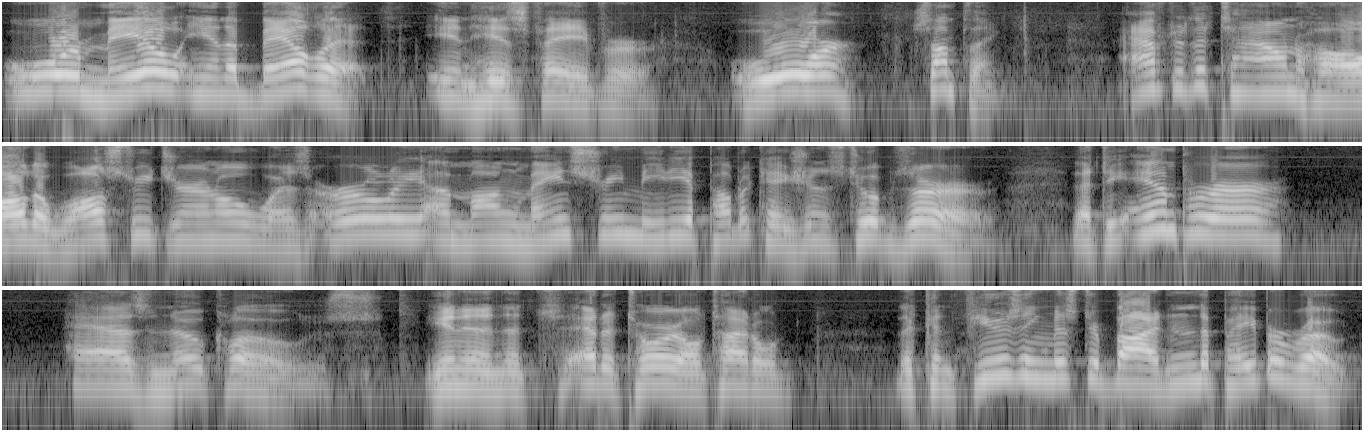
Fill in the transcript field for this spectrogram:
or mail in a ballot in his favor, or something. After the town hall, the Wall Street Journal was early among mainstream media publications to observe that the emperor has no clothes. In an editorial titled The Confusing Mr. Biden, the paper wrote,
